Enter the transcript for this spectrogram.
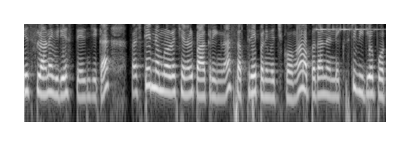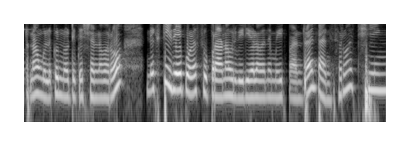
யூஸ்ஃபுல்லான வீடியோஸ் தெரிஞ்சுக்க. ஃபஸ்ட் டைம் நம்மளோட சேனல் பார்க்குறீங்கன்னா சப்ஸ்கிரைப் பண்ணி வச்சுக்கோங்க. அப்போ தான் நான் நெக்ஸ்ட் வீடியோ போட்டேன்னா உங்களுக்கு நோட்டிஃபிகேஷனில் வரும். நெக்ஸ்ட் இதே போல் சூப்பரான ஒரு வீடியோவில் வந்து மீட் பண்ணுறேன் தேங்க்ஸ் ஃபார் வாட்சிங்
